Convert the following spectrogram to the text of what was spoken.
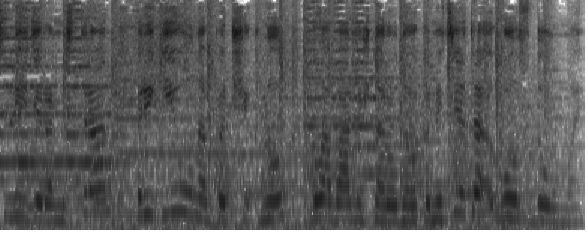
с лидерами стран региона, подчеркнул глава Международного комитета Госдумы.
